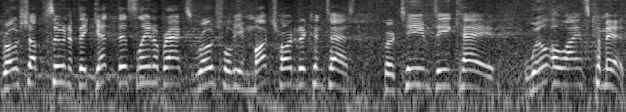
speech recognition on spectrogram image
Rosh up soon. If they get this lane of racks, Rosh will be much harder to contest for Team DK. Will Alliance commit?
